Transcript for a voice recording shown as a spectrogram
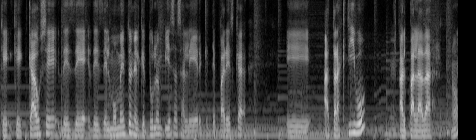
que, cause desde, desde el momento en el que tú lo empiezas a leer, que te parezca eh, atractivo al paladar, ¿no?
